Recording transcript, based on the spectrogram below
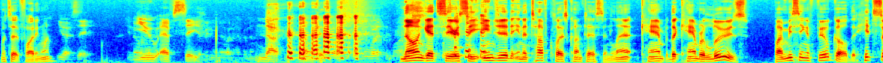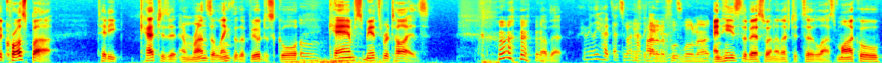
What's that fighting one? UFC. UFC. No. No one gets, no one gets seriously injured in a tough close contest, and La- Cam- that Canberra lose by missing a field goal that hits the crossbar. Teddy catches it and runs the length of the field to score. Oh. Cam Smith retires. Love that. I really hope that's not how That's the part game of the ends. football night. And here's the best one. I left it to the last. Michael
